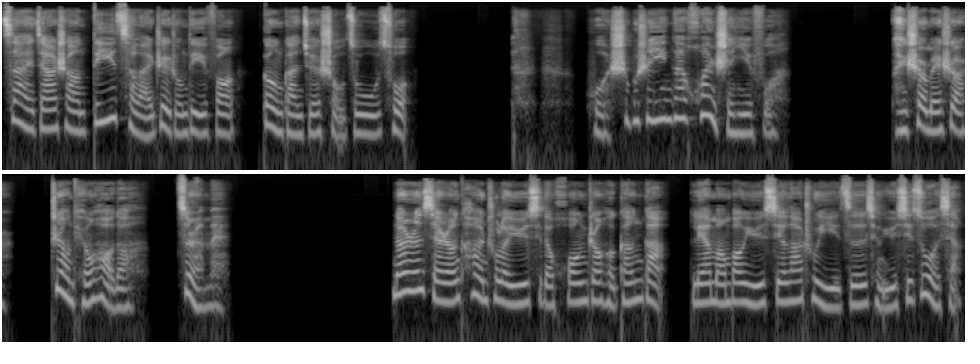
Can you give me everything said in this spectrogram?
再加上第一次来这种地方，更感觉手足无措。我是不是应该换身衣服？没事儿，没事儿，这样挺好的，自然美。”男人显然看出了于西的慌张和尴尬，连忙帮于西拉出椅子，请于西坐下，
